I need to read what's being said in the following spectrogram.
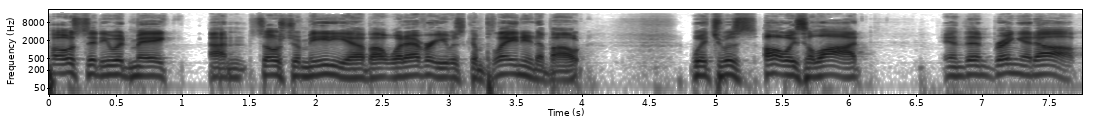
post that he would make on social media about whatever he was complaining about, which was always a lot, and then bring it up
